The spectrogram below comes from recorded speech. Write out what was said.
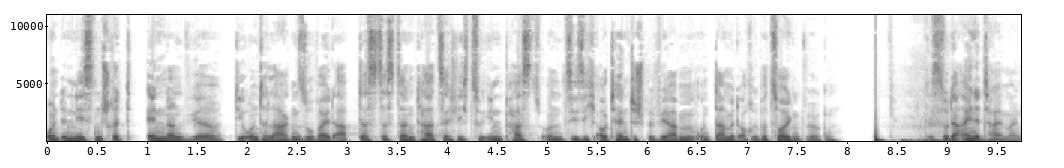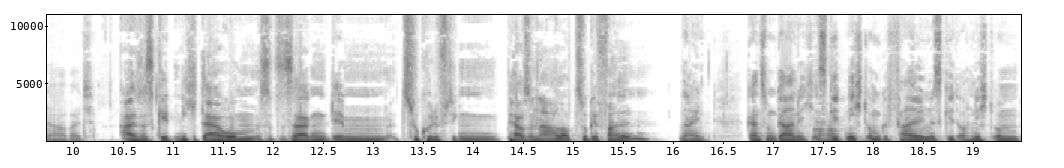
Und im nächsten Schritt ändern wir die Unterlagen so weit ab, dass das dann tatsächlich zu ihnen passt und sie sich authentisch bewerben und damit auch überzeugend wirken. Das ist so der eine Teil meiner Arbeit. Also es geht nicht darum, sozusagen dem zukünftigen Personaler zu gefallen? Nein, Ganz und gar nicht. Aha. Es geht nicht um Gefallen, es geht auch nicht um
